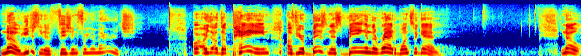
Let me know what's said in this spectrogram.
No, you just need a vision for your marriage. Or, or the pain of your business being in the red once again. No,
